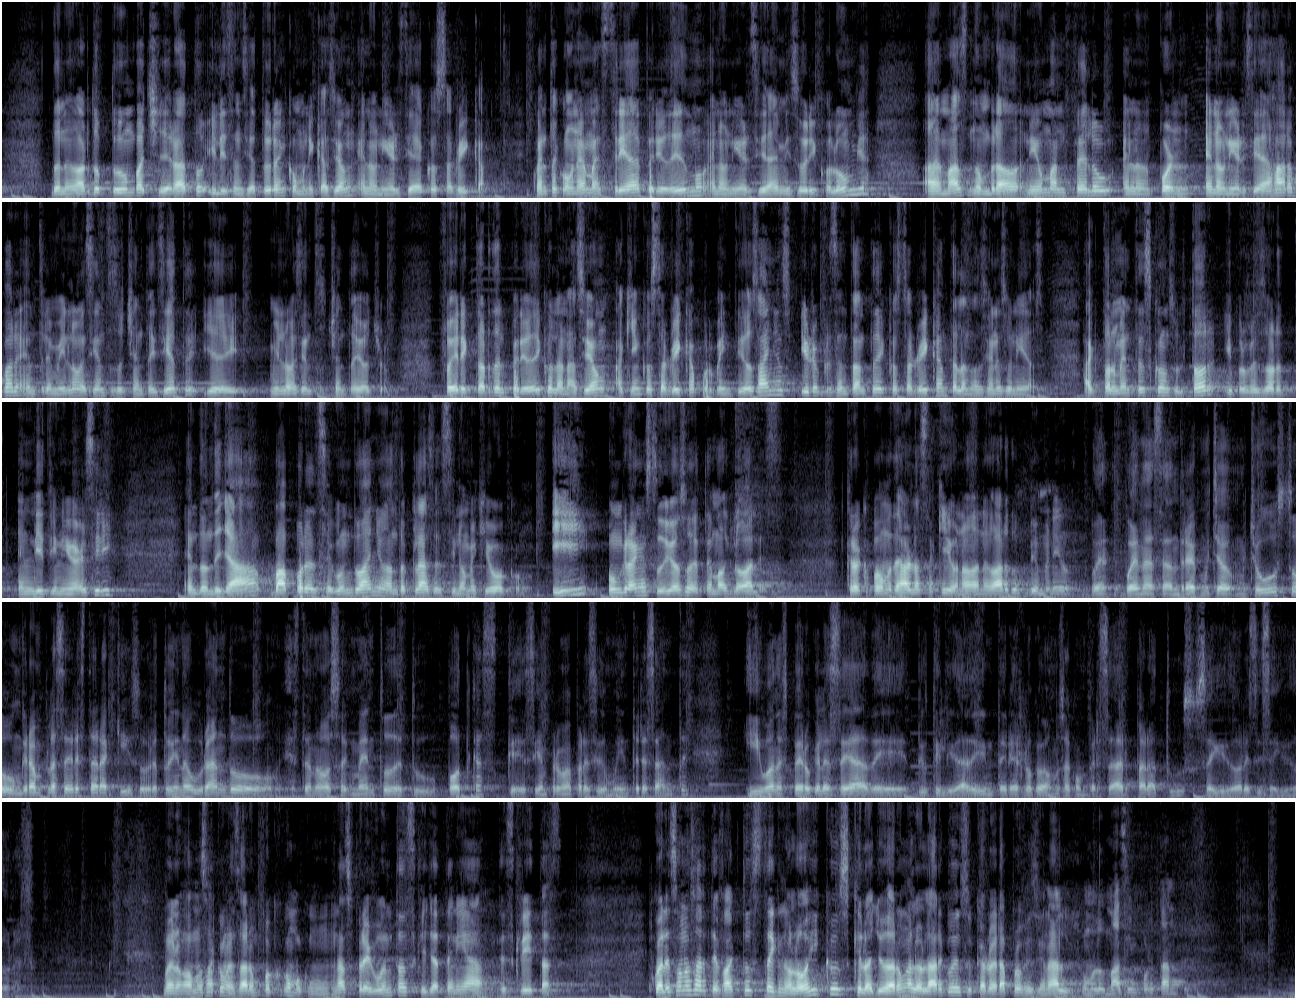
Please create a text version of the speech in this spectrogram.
Don Eduardo obtuvo un bachillerato y licenciatura en comunicación en la Universidad de Costa Rica. Cuenta con una maestría de periodismo en la Universidad de Missouri, Columbia. Además, nombrado Newman Fellow en la, en la Universidad de Harvard entre 1987 y 1988. Fue director del periódico La Nación aquí en Costa Rica por 22 años y representante de Costa Rica ante las Naciones Unidas. Actualmente es consultor y profesor en Leeds University, en donde ya va por el segundo año dando clases, si no me equivoco, y un gran estudioso de temas globales. Creo que podemos dejarlo hasta aquí, ¿o no, don Eduardo? Bienvenido. buenas, Andrés, mucho, mucho gusto, un gran placer estar aquí, sobre todo inaugurando este nuevo segmento de tu podcast, que siempre me ha parecido muy interesante y bueno, espero que les sea de, utilidad y de interés lo que vamos a conversar para tus seguidores y seguidoras. Bueno, vamos a comenzar un poco como con unas preguntas que ya tenía escritas. ¿Cuáles son los artefactos tecnológicos que lo ayudaron a lo largo de su carrera profesional, como los más importantes?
